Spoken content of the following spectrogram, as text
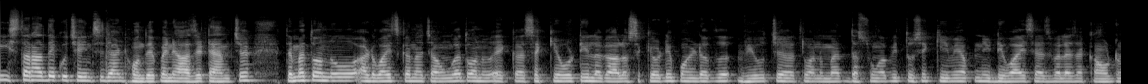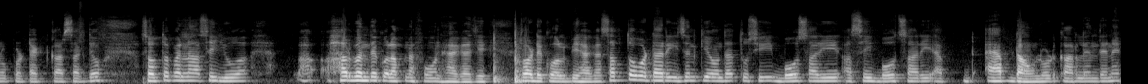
ਇਸ ਤਰ੍ਹਾਂ ਦੇ ਕੁਝ ਇਨਸੀਡੈਂਟ ਹੁੰਦੇ ਪਏ ਨੇ ਅੱਜ ਦੇ ਟਾਈਮ 'ਚ। ਤੇ ਮੈਂ ਤੁਹਾਨੂੰ ਐਡਵਾਈਸ ਕਰਨਾ ਚਾਹੂੰਗਾ, ਤੁਹਾਨੂੰ ਇੱਕ ਸਿਕਿਉਰਿਟੀ ਲਗਾ ਲਓ ਸਿਕਿਉਰਿਟੀ ਪੁਆਇੰਟ ਆਫ ਵਿਊ 'ਚ ਤੁਹਾਨੂੰ ਮੈਂ ਦੱਸੂੰਗਾ ਵੀ ਤੁਸੀਂ ਕਿਵੇਂ ਆਪਣੀ device as well as account ਨੂੰ ਪ੍ਰੋਟੈਕਟ ਕਰ ਸਕਦੇ ਹੋ। ਸਭ ਤੋਂ ਪਹਿਲਾਂ ਅਸੀਂ ਯੂ ਹਰ ਬੰਦੇ ਕੋਲ ਆਪਣਾ ਫੋਨ ਹੈਗਾ ਜੀ, ਤੁਹਾਡੇ ਕੋਲ ਵੀ ਹੈਗਾ। ਸਭ ਤੋਂ ਵੱਡਾ ਰੀਜ਼ਨ ਕੀ ਹੁੰਦਾ, ਤੁਸੀਂ ਬਹੁਤ ਸਾਰੀ, ਅਸੀਂ ਬਹੁਤ ਸਾਰੀ ਐਪ ਐਪ ਡਾਊਨਲੋਡ ਕਰ ਲੈਂਦੇ ਨੇ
